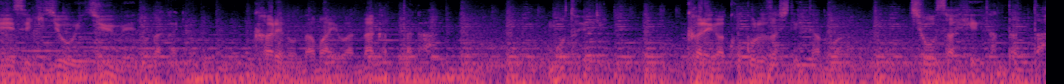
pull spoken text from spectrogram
成績上位10名の中に彼の名前はなかったがもとより彼が志していたのは調査兵団だった。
